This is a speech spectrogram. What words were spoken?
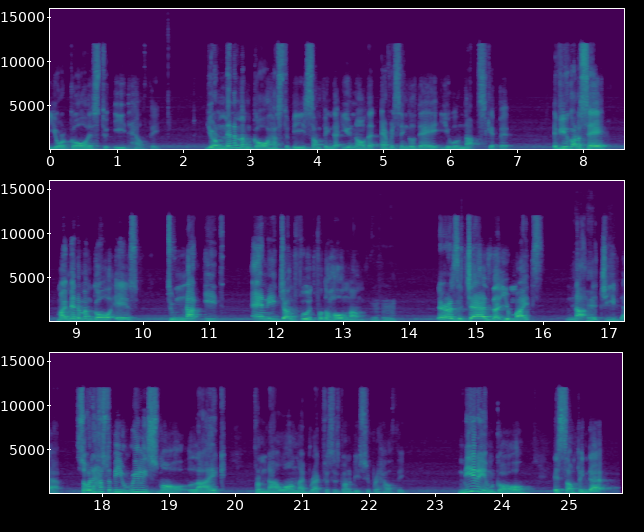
your goal is to eat healthy. Your minimum goal has to be something that you know that every single day you will not skip it. If you're going to say, my minimum goal is to not eat any junk food for the whole month, mm-hmm. There is a chance that you might not achieve that. So it has to be really small, like from now on, my breakfast is going to be super healthy. Medium goal is something that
